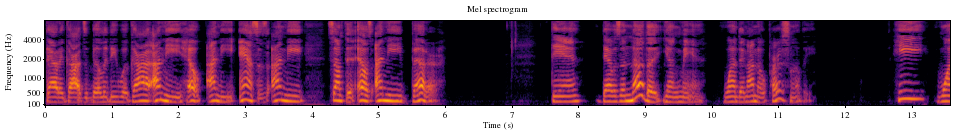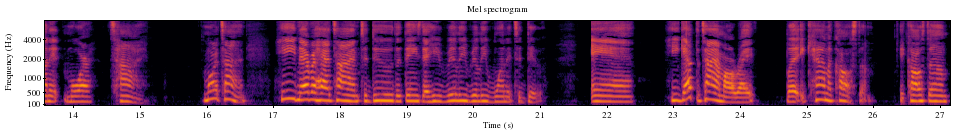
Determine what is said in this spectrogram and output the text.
doubted God's ability. With God, I need help. I need answers. I need something else. I need better. Then there was another young man, one that I know personally. He wanted more time. More time. He never had time to do the things that he really, really wanted to do. And he got the time all right, but it kind of cost him. It cost him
